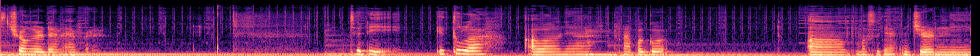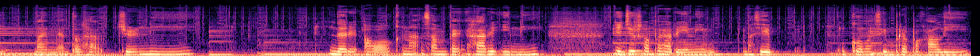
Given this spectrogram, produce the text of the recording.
Stronger than ever. Jadi itulah awalnya kenapa gue uh, maksudnya journey my mental health journey dari awal kena sampai hari ini jujur sampai hari ini masih gue masih berapa kali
